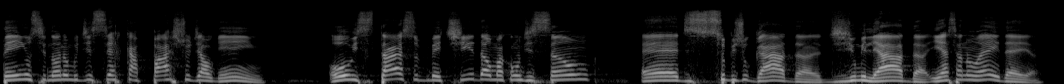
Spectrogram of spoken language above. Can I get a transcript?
tem o sinônimo de ser capacho de alguém, ou estar submetida a uma condição é, de subjugada, de humilhada. E essa não é a ideia.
